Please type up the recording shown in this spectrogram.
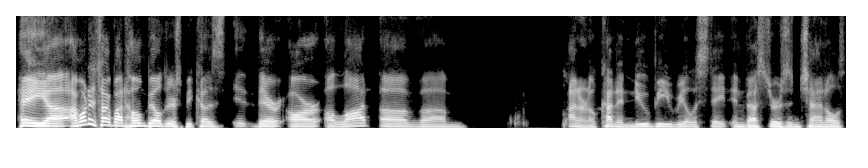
Hey, uh, I want to talk about home builders because it, there are a lot of um, I don't know, kind of newbie real estate investors and channels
